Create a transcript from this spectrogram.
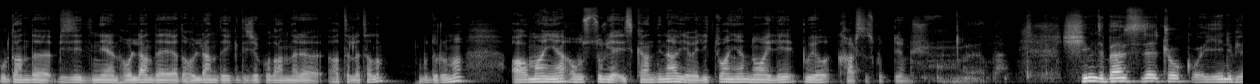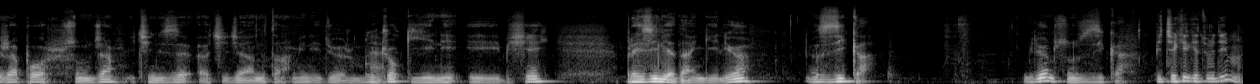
Buradan da bizi dinleyen Hollanda'ya ya da Hollanda'ya gidecek olanlara hatırlatalım bu durumu. Almanya, Avusturya, İskandinavya ve Litvanya Noel'i bu yıl karsız kutluyormuş. Şimdi ben size çok yeni bir rapor sunacağım. İçinizi açacağını tahmin ediyorum. Bu Evet. çok yeni e, bir şey. Brezilya'dan geliyor. Zika. Biliyor musunuz Zika? Bir çekirge türü değil mi?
